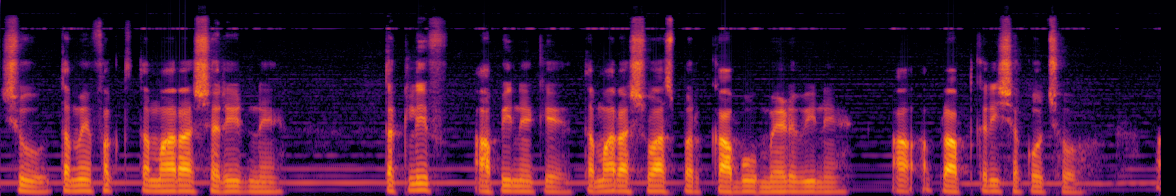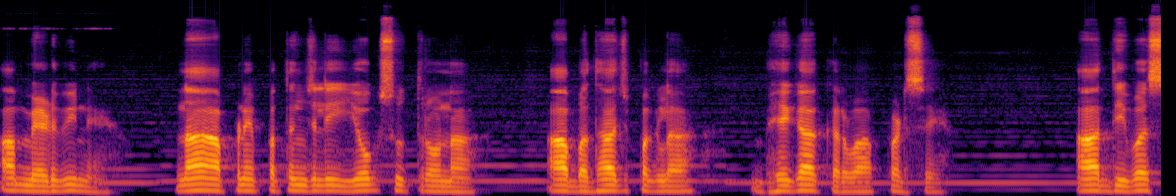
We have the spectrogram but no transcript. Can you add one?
શું તમે ફક્ત તમારા શરીરને તકલીફ આપીને કે તમારા શ્વાસ પર કાબૂ મેળવીને આ પ્રાપ્ત કરી શકો છો? આ મેળવીને ના આપણે પતંજલિ યોગ સૂત્રોના આ બધા જ પગલાં ભેગા કરવા પડશે. આ દિવસ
